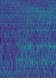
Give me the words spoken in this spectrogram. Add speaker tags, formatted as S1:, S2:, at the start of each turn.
S1: Ankara.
